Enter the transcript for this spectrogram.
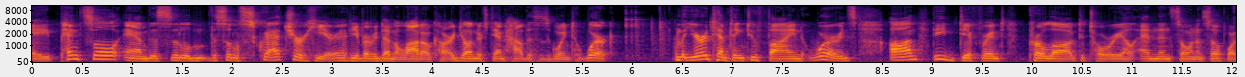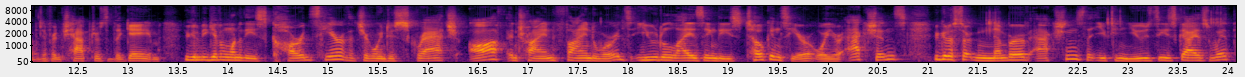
a pencil and this little this little scratcher here. If you've ever done a lotto card, you'll understand how this is going to work but you're attempting to find words on the different prologue, tutorial, and then so on and so forth, the different chapters of the game. You're going to be given one of these cards here that you're going to scratch off and try and find words utilizing these tokens here, or your actions. You get a certain number of actions that you can use these guys with,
